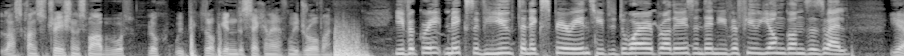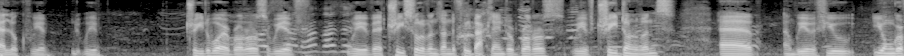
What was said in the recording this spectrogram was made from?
lost concentration a small bit. But look, we picked it up again in the second half and we drove on. You've a great mix of youth and experience. You've the Dwyer brothers and then you've a few young guns as well. Yeah, look, we have we have three Dwyer brothers. We have we have uh, three Sullivans on the full back line. Brothers. We have three Donovans, uh, and we have a few younger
